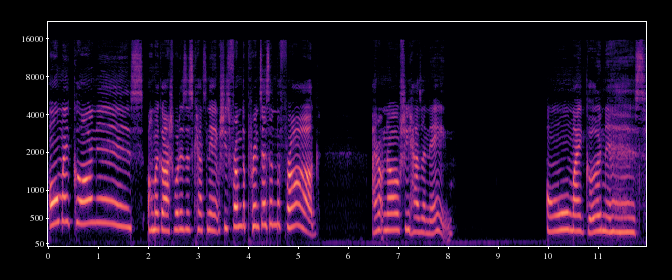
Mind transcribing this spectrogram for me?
Oh my goodness. Oh my gosh, what is this cat's name? She's from The Princess and the Frog. I don't know if she has a name. Oh my goodness.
